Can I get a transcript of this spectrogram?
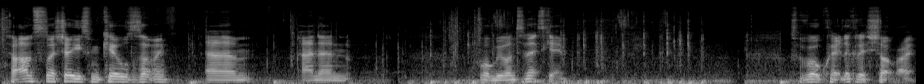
So I'm just going to show you some kills or something, um, and then we'll move on to the next game. So real quick, look at this shot, right?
